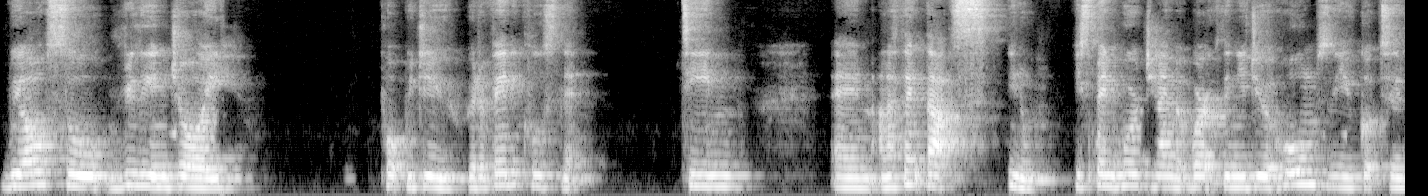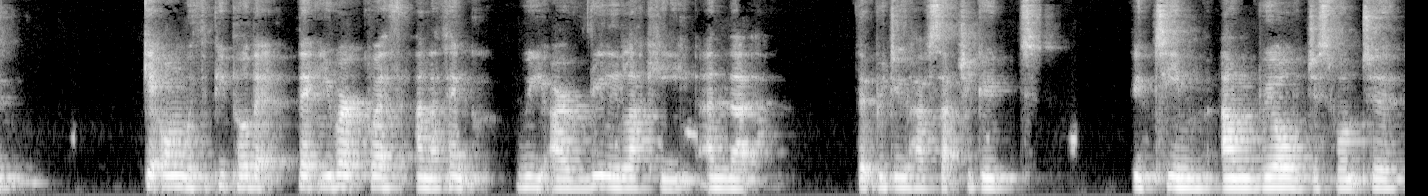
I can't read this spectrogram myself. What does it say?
We also really enjoy what we do. We're a very close knit team. Um, and I think that's, you know, you spend more time at work than you do at home. So you've got to get on with the people that, that you work with. And I think we are really lucky and that that we do have such a good good team and we all just want to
